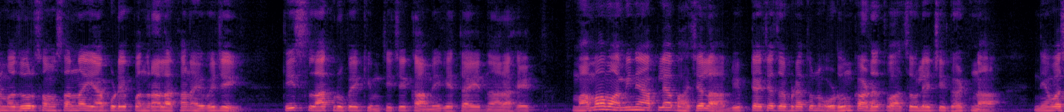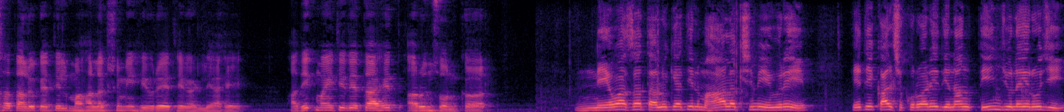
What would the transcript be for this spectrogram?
मजूर संस्थांना यापुढे पंधरा लाखांऐवजी तीस लाख रुपये किमतीचे कामे घेता येणार आहेत. मामा मामीने आपल्या भाच्याला बिबट्याच्या जबड्यातून ओढून काढत वाचवल्याची घटना नेवासा तालुक्यातील महालक्ष्मी हिवरे येथे घडली आहे. अधिक माहिती देत आहेत अरुण सोनकर. नेवासा तालुक्यातील महालक्ष्मी हिवरे येथे काल शुक्रवारी दिनांक तीन जुलै रोजी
